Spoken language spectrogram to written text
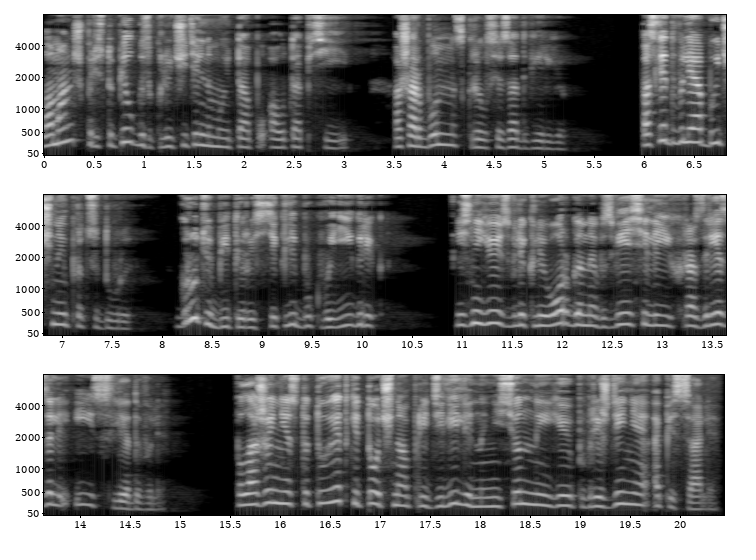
Ламанш приступил к заключительному этапу аутопсии, а Шарбонна скрылся за дверью. Последовали обычные процедуры. Грудь убитой рассекли буквы «Y», из нее извлекли органы, взвесили их, разрезали и исследовали. Положение статуэтки точно определили, нанесенные ею повреждения описали.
